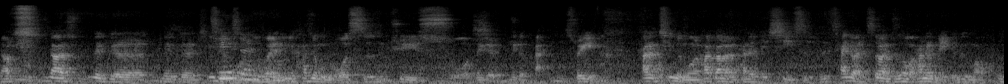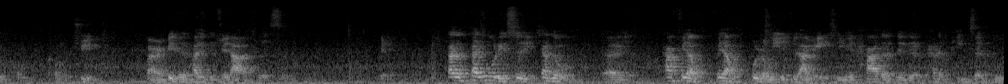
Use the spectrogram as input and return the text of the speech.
然后那那个那个清水膜部分，因为它是用螺丝去锁那个那个板子，所以它的清水膜它当然它的很细致，可是拆完吃完之后，它那每个那个毛那个孔孔距反而变成它一个最大的特色。对但是但是问题是，像这种呃，它非常非常不容易的最大原因，是因为它的那个它的平整度，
